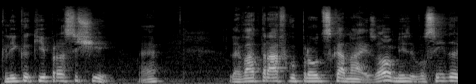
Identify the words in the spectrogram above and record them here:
Clica aqui para assistir, né? Levar tráfego para outros canais. Ó, oh, você ainda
